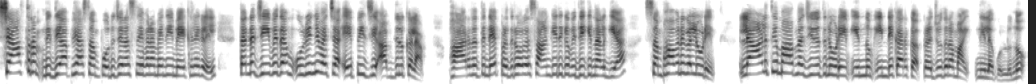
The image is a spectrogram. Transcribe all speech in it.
ശാസ്ത്രം വിദ്യാഭ്യാസം പൊതുജന സേവനം എന്നീ മേഖലകളിൽ തന്റെ ജീവിതം ഉഴിഞ്ഞുവെച്ച A P J Abdul Kalam ഭാരതത്തിന്റെ പ്രതിരോധ സാങ്കേതിക വിദ്യയ്ക്ക് നൽകിയ സംഭാവനകളിലൂടെയും ലാളിത്യമാർന്ന ജീവിതത്തിലൂടെയും ഇന്നും ഇന്ത്യക്കാർക്ക് പ്രചോദനമായി നിലകൊള്ളുന്നു.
